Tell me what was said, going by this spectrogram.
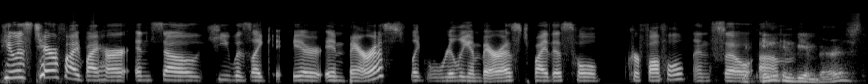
he was terrified by her and so he was like e- embarrassed like really embarrassed by this whole kerfuffle and so king um, can be embarrassed.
